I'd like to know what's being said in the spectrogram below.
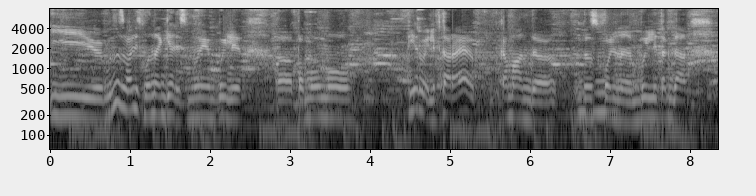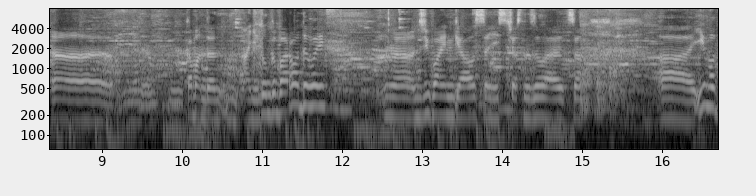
И мы назывались Моногелис. Мы были, э, по-моему, первая или вторая команда дошкольная. Были тогда э, команда Ани Долгобородовой, э, Divine Girls они сейчас называются. А, и вот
